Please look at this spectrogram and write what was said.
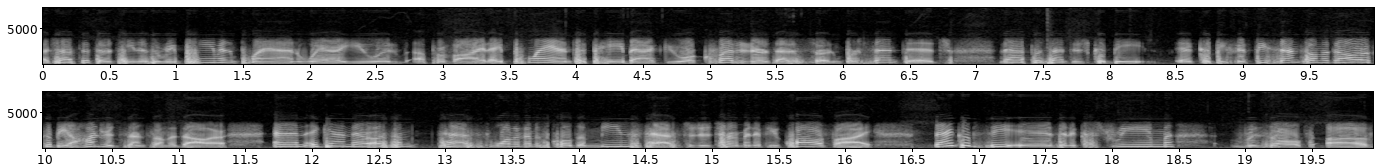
a Chapter 13 is a repayment plan where you would uh, provide a plan to pay back your creditors at a certain percentage. That percentage could be it could be 50 cents on the dollar, it could be 100 cents on the dollar. And again, there are some tests. One of them is called a means test to determine if you qualify. Bankruptcy is an extreme result of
